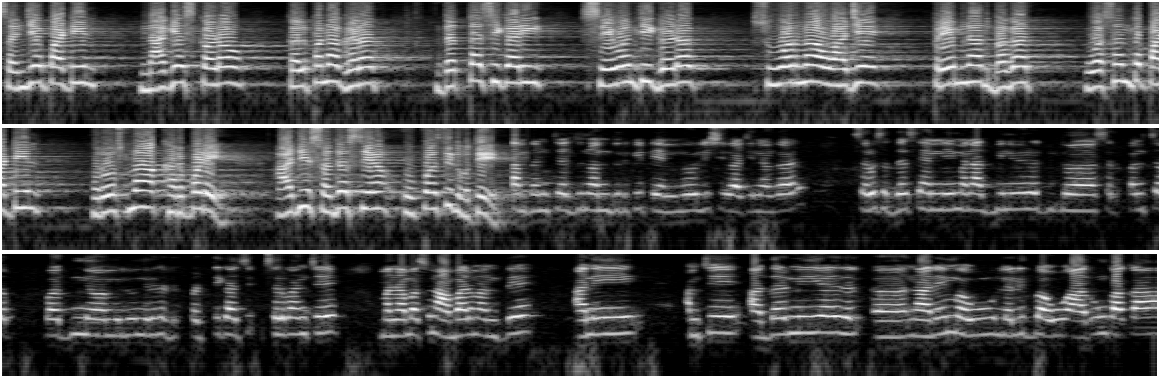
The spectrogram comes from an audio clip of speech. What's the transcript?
संजय पाटील नागेश कडव कल्पना घरत दत्ता शिकारी सेवंती गडक सुवर्णा वाजे प्रेमनाथ भगत वसंत पाटील रोसना खरपडे आदी सदस्य उपस्थित होते. ग्रामपंचायत जुनांदुर्गी टेंबवली शिवाजीनगर सर्व सदस्यांनी मनात बिनविरोध सरपंच पद मिळवून देण्यासाठी प्रत्येकाचे सर्वांचे मनापासून आभार मानते. आणि आमचे आदरणीय नारायण भाऊ ललित भाऊ अरुण काका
